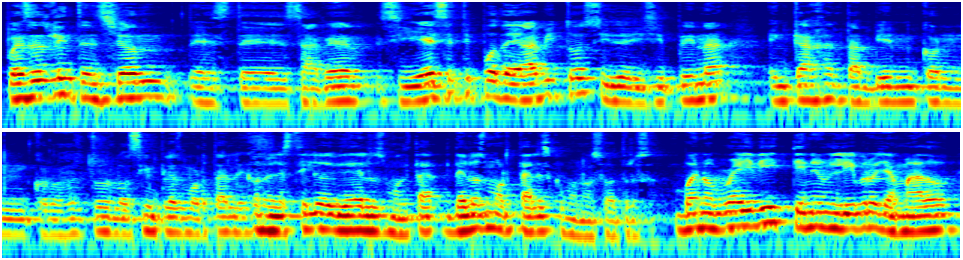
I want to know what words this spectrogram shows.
pues es la intención, este, saber si ese tipo de hábitos y de disciplina encajan también con, con nosotros los simples mortales. Con el estilo de vida de los, de los mortales como nosotros. Bueno, Brady tiene un libro llamado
